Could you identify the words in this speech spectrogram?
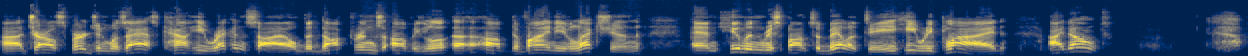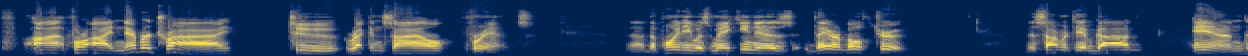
uh, Charles Spurgeon was asked how he reconciled the doctrines of, ele- uh, of divine election and human responsibility, he replied, I don't. Uh, for I never try to reconcile friends. Uh, the point he was making is they are both true. The sovereignty of God and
